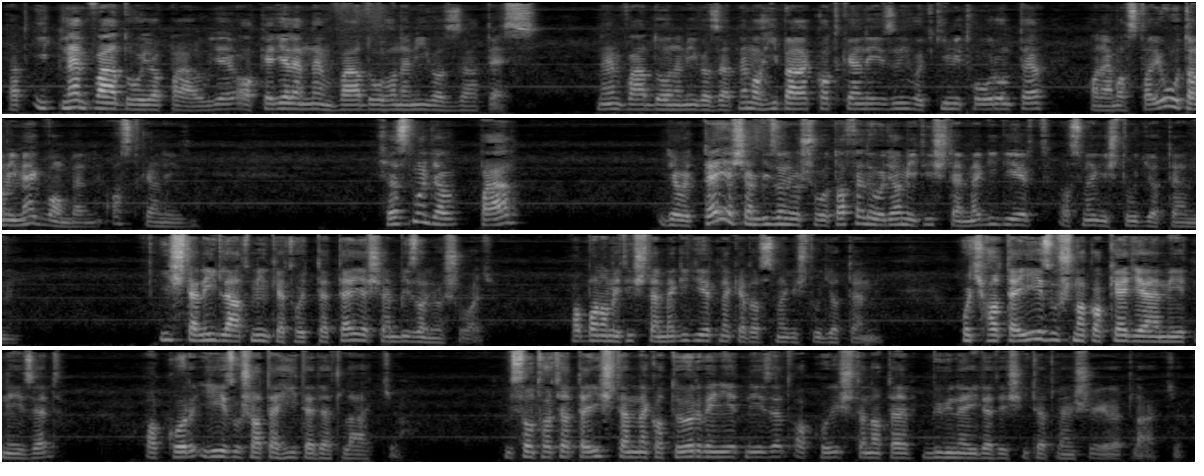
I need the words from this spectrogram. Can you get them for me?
Tehát itt nem vádolja Pál, ugye? A kegyelem nem vádol, hanem igazzá tesz. Nem vádol, hanem igazzá. Nem a hibákat kell nézni, hogy ki mit hóront el, hanem azt a jót, ami megvan benne. Azt kell nézni. És ezt mondja Pál, ugye, hogy teljesen bizonyos volt afelé, hogy amit Isten megígért, azt meg is tudja tenni. Isten így lát minket, hogy te teljesen bizonyos vagy. Abban, amit Isten megígért neked, azt meg is tudja tenni. Hogyha te Jézusnak a kegyelmét nézed, akkor Jézus a te hitedet látja. Viszont, ha te Istennek a törvényét nézed, akkor Isten a te bűneidet és hitetlenségedet látja.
